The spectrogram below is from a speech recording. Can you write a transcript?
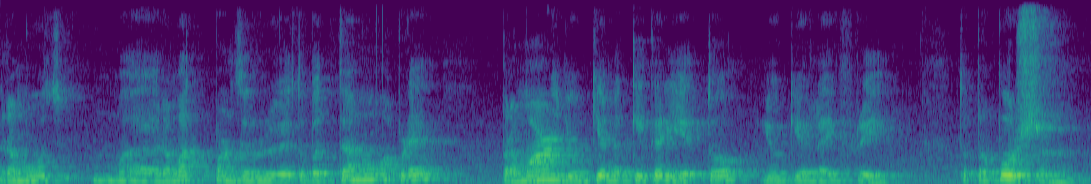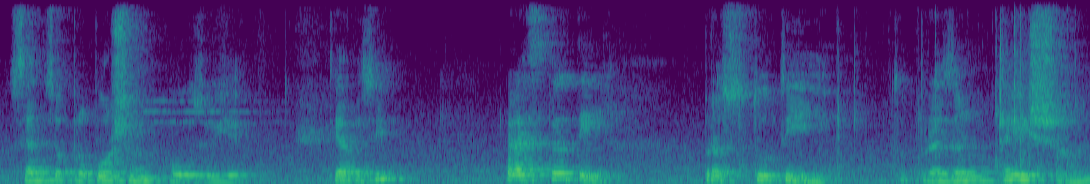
રમૂજ મ- રમત પણ જરૂરી હોય. તો બધાનું આપણે પ્રમાણ યોગ્ય નક્કી કરીએ તો યોગ્ય લાઈફ રહે. તો પ્રપોર્શન સેન્સ ઓફ પ્રપોર્શન હોવું જોઈએ. ત્યાર પછી? પ્રસ્તુતિ. પ્રસ્તુતિ. તો presentation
